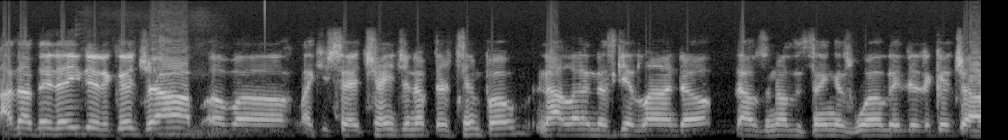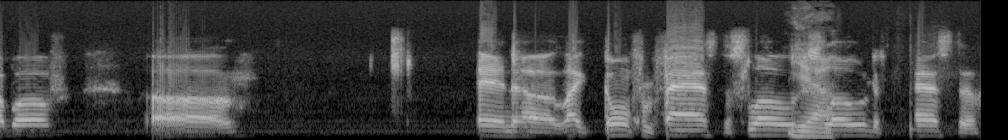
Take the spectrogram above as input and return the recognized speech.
I thought that they did a good job of, uh, like you said, changing up their tempo, not letting us get lined up. That was another thing as well. They did a good job of, uh, and uh, like going from fast to slow, yeah. to slow to fast to,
